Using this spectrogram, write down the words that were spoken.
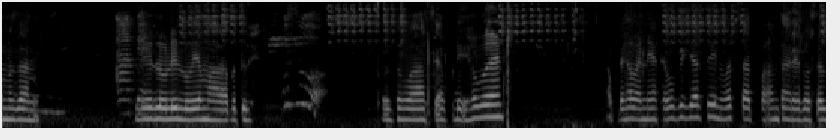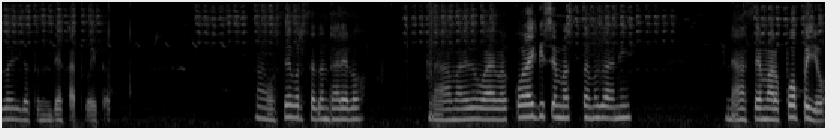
મજાનું. લીલું લીલું એ માળા બધું તો જોવા છે આપણી હવે. આપણે હવે હેઠે ઊભી ગયા છે ને વરસાદ પણ અંધારેલો છે, જોઈ લો તમને દેખાતું હોય તો. આવો છે વરસાદ અંધારેલો. ને અમારે જોવા આવ્યા કોળાઈ ગઈ છે, મસ્ત મજાની. ને આ છે અમારો પોપૈયો.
